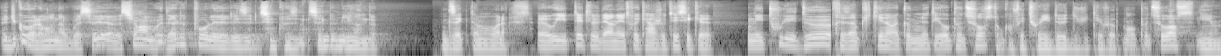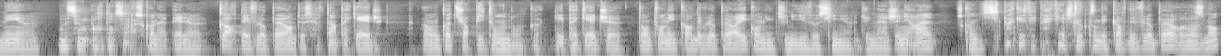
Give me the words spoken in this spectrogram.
Et du coup voilà on a bossé euh, sur un modèle pour les, les élections présidentielles 2022. Exactement voilà. Euh, oui peut-être le dernier truc à rajouter c'est que on est tous les deux très impliqués dans la communauté open source, donc on fait tous les deux du développement open source et on est, euh, c'est important ça, ce qu'on appelle euh, core développeur de certains packages. Euh, on code sur Python, donc les packages dont on est core développeur et qu'on utilise aussi d'une manière générale. Parce qu'on n'utilise pas que des packages dont on est core développeur, heureusement.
